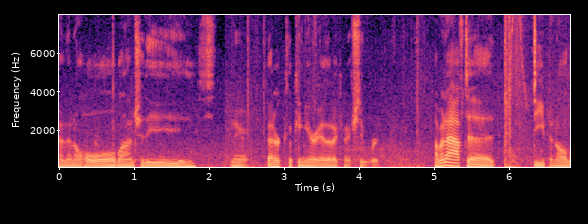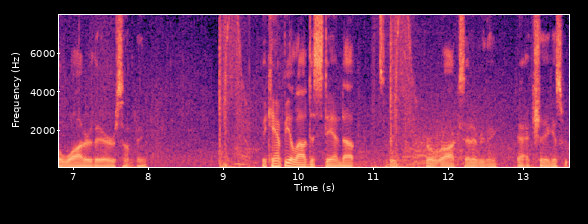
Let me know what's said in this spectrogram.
And then a whole bunch of these. There. Better cooking area that I can actually work I'm gonna have to deepen all the water there or something. They can't be allowed to stand up, so they throw rocks at everything. Yeah, actually, I guess we,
